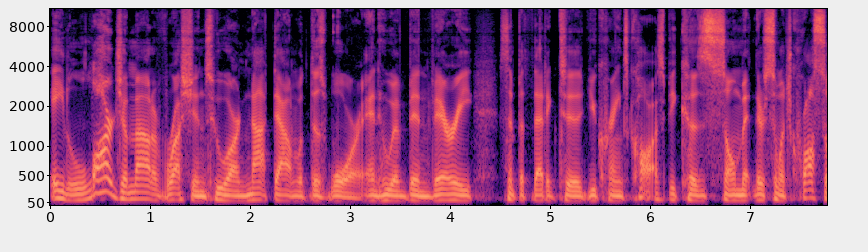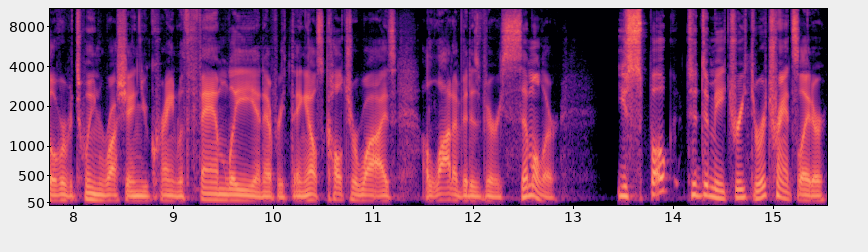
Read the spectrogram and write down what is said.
a large amount of Russians who are not down with this war and who have been very sympathetic to Ukraine's cause because so ma- there's so much crossover between Russia and Ukraine with family and everything else culture wise. A lot of it is very similar. You spoke to Dmitry through a translator.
